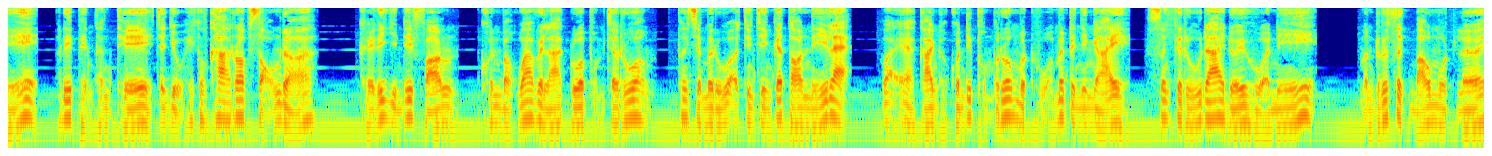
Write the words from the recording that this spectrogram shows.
นี้ รีบเห็นทันทีจะอยู่ให้เขาฆ่ารอบสองเหรอ เคยได้ยินได้ฟัง คนบอกว่าเวลากลัวผมจะร่วง เพิ่งจะมารู้เอาจริง ๆ ก็ตอนนี้แหละ ว่าอาการของคนที่ผมร่วงหมดหัวมันเป็นยังไง ซึ่งก็รู้ได้โดยหัวนี้ มันรู้สึกเบาหมดเลย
